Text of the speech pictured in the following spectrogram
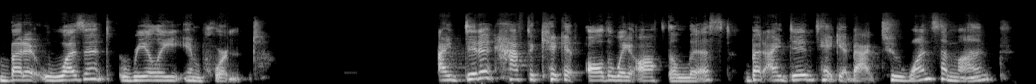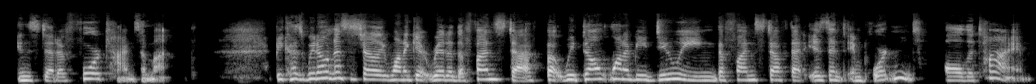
but it wasn't really important. I didn't have to kick it all the way off the list, but I did take it back to once a month instead of four times a month. Because we don't necessarily want to get rid of the fun stuff, but we don't want to be doing the fun stuff that isn't important all the time.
